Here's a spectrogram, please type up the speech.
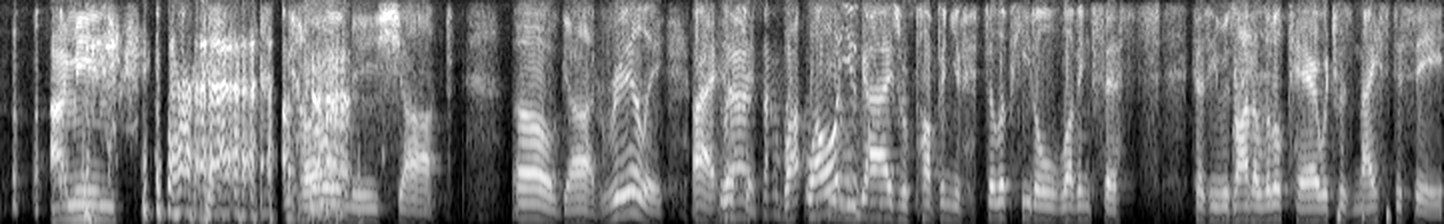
I mean, Color me shocked. Oh God, really? All right, Yeah, listen. While, while all you guys were pumping your Filip Chytil loving fists, because he was on a little tear, which was nice to see.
